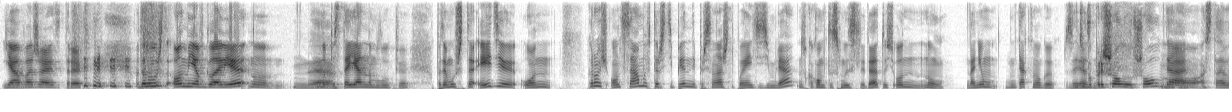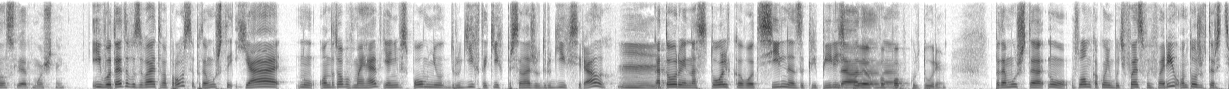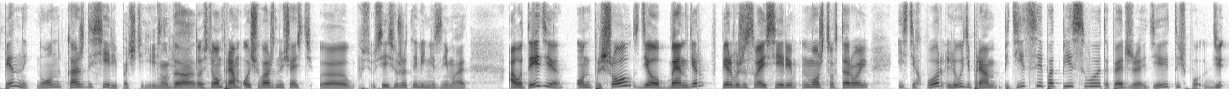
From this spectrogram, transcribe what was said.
Я обожаю этот трек, потому что он меня в голове, ну, на постоянном лупе. Потому что Эдди, он... Короче, он самый второстепенный персонаж на планете Земля, ну, в каком-то смысле, да, то есть он, ну, на нем не так много завязано. Ну, типа пришел и ушел, да. но оставил след мощный. И вот это вызывает вопросы, потому что я, ну, on the top of my head, я не вспомню других таких персонажей в других сериалах, mm. которые настолько вот сильно закрепились да, бы да, в да. поп-культуре. Потому что, ну, условно, какой-нибудь Фэс в эйфории, он тоже второстепенный, но он в каждой серии почти есть. Ну да. То есть он прям очень важную часть э, всей сюжетной линии занимает. А вот Эдди, он пришел, сделал бенгер в первой же своей серии, может, во второй, и с тех пор люди прям петиции подписывают. Опять же, 9 тысяч,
